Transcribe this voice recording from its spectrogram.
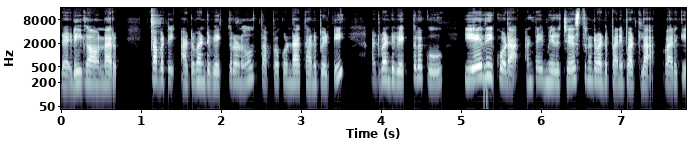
రెడీగా ఉన్నారు. కాబట్టి అటువంటి వ్యక్తులను తప్పకుండా కనిపెట్టి అటువంటి వ్యక్తులకు ఏది కూడా అంటే మీరు చేస్తున్నటువంటి పని పట్ల వారికి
